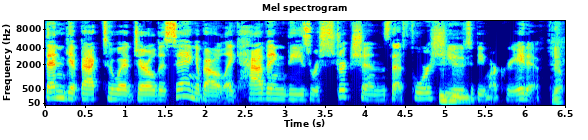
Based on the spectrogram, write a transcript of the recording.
then get back to what Gerald is saying about like having these restrictions that force you Mhm. to be more creative. Yep.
